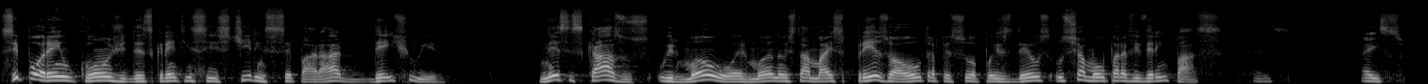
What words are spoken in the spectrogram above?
Se, porém, o cônjuge descrente insistir em se separar, deixe-o ir. Nesses casos, o irmão ou a irmã não está mais preso a outra pessoa, pois Deus os chamou para viver em paz. É isso. É isso.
